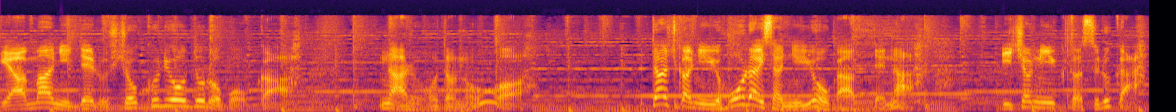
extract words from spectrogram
山に出る食料泥棒か。なるほどの。確かに蓬莱さんに用があってな。一緒に行くとするか。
